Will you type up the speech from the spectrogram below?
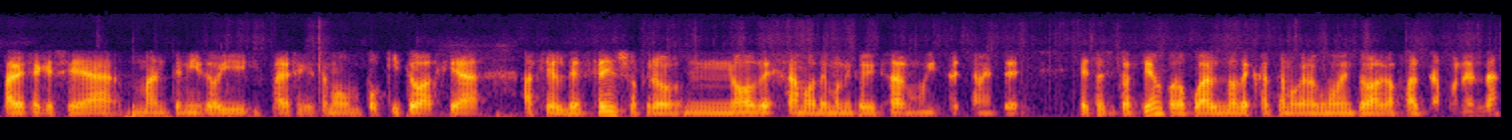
Parece que se ha mantenido y parece que estamos un poquito hacia, hacia el descenso, pero no dejamos de monitorizar muy estrechamente esta situación, con lo cual no descartamos que en algún momento haga falta ponerla.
